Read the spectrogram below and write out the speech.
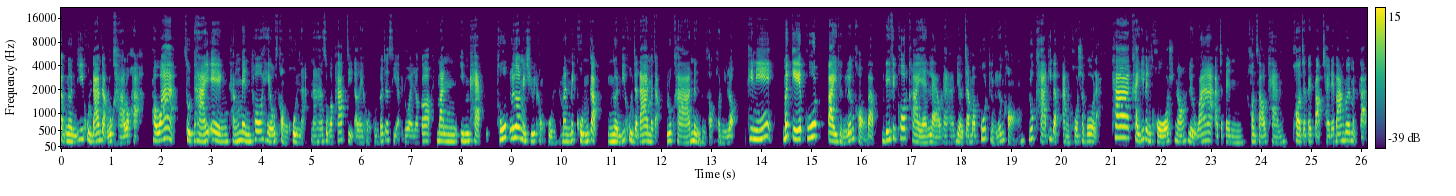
กับเงินที่คุณได้จากลูกค้าหรอกค่ะ เพราะว่าสุดท้ายเองทั้ง mental health ของคุณอะนะคะสุขภาพจิตอะไรของคุณก็จะเสียไปด้วย แล้วก็มัน impact ทุกเรื่องในชีวิตของคุณ มันไม่คุ้มกับเงินที่คุณจะได้มาจากลูกค้า 1-2 คนนี้หรอกทีนี้เมื่อกี้พูดไปถึงเรื่องของแบบ difficult client แล้วนะคะ เดี๋ยวจะมาพูดถึงเรื่องของลูกค้าที่แบบ uncoachable แหละ ถ้าใครที่เป็นโค้ชเนาะหรือว่าอาจจะเป็น consultant พอจะไปปรับใช้ได้บ้างด้วยเหมือนกัน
